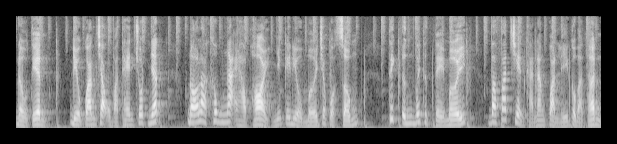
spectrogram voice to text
Đầu tiên, điều quan trọng và then chốt nhất đó là không ngại học hỏi những cái điều mới trong cuộc sống, thích ứng với thực tế mới và phát triển khả năng quản lý của bản thân.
